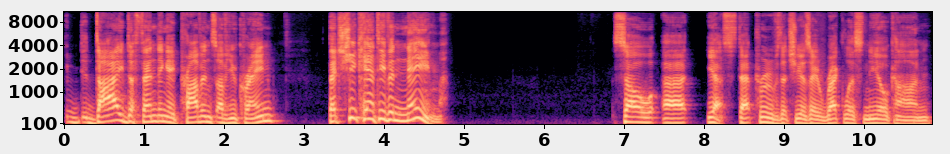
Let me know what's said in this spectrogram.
die defending a province of Ukraine that she can't even name. So, uh, yes, that proves that she is a reckless neocon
